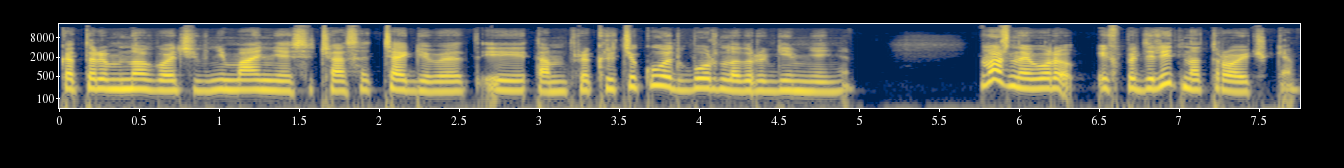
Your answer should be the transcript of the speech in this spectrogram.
который много очень внимания сейчас оттягивает и там прокритикует бурно другие мнения. Можно его, их поделить на троечки.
